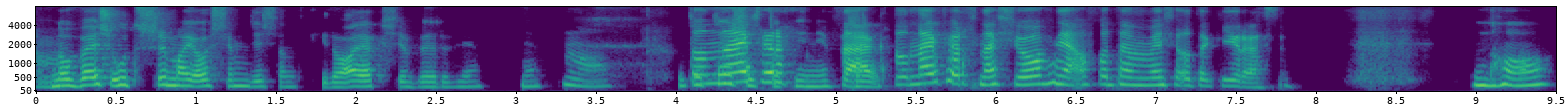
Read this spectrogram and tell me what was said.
Nie no weź utrzymaj 80 kilo, a jak się wyrwie. Nie? No. To, to, najpierw tak, to najpierw na siłownię, a potem myśl o takiej rasie. No,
